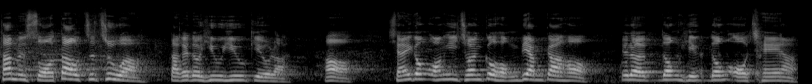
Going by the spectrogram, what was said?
他们所到之处啊，大家都咻咻叫啦，吼、像伊讲王一川、各方念甲吼，迄个拢学拢学青啊，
